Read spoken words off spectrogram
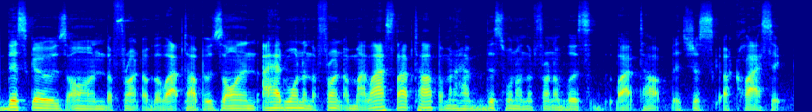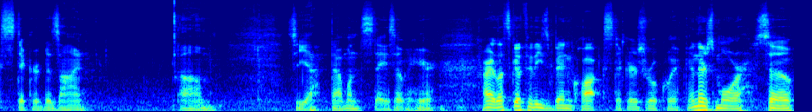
This goes on the front of the laptop. It was on. I had one on the front of my last laptop. I'm gonna have this one on the front of this laptop. It's just a classic sticker design. Um, so yeah, that one stays over here. All right, let's go through these Ben Kwok stickers real quick. And there's more. So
